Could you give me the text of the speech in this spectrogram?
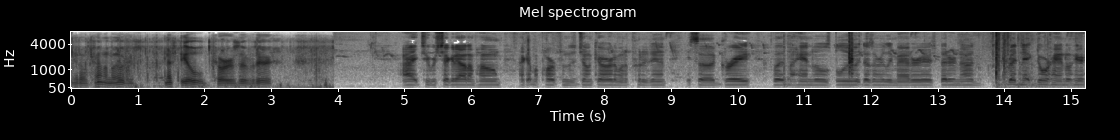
Got all kind of motors. That's the old cars over there. Alright, tubers, check it out. I'm home. I got my part from the junkyard. I'm going to put it in. It's a uh, gray, but my handle is blue. It doesn't really matter. It's better than a redneck door handle here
